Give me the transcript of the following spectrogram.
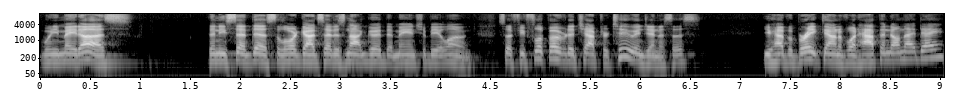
when he made us, then he said this, the Lord God said it's not good that man should be alone. So if you flip over to chapter 2 in Genesis, you have a breakdown of what happened on that day.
